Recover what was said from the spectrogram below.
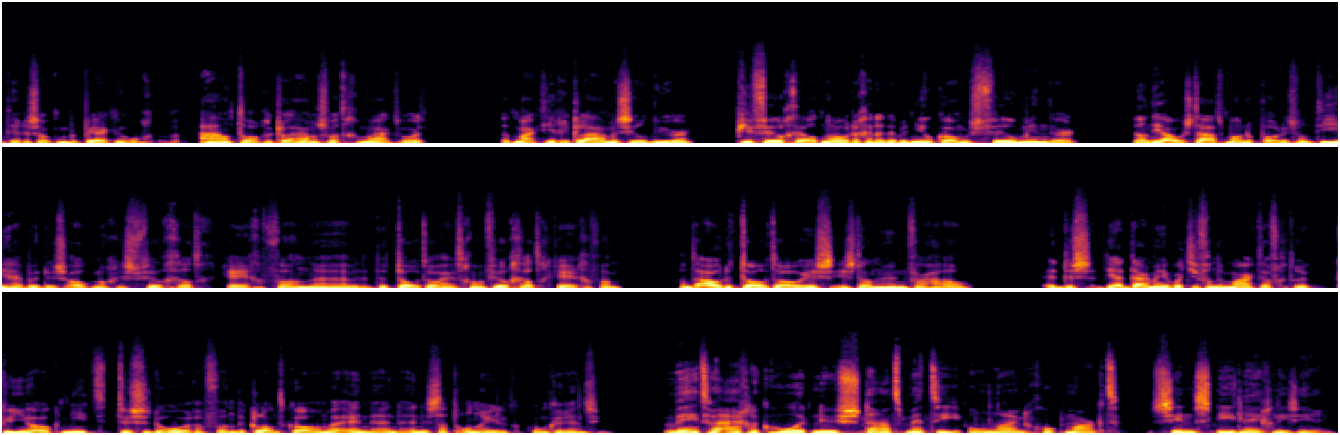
er is ook een beperking op het aantal reclames wat gemaakt wordt. Dat maakt die reclames heel duur. Heb je veel geld nodig en dat hebben nieuwkomers veel minder dan die oude staatsmonopolies. Want die hebben dus ook nog eens veel geld gekregen van, uh, de Toto heeft gewoon veel geld gekregen van, van de oude Toto is, is dan hun verhaal. Dus ja, daarmee word je van de markt afgedrukt. Kun je ook niet tussen de oren van de klant komen en, en, en is dat oneerlijke concurrentie. Weten we eigenlijk hoe het nu staat met die online gokmarkt sinds die legalisering?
